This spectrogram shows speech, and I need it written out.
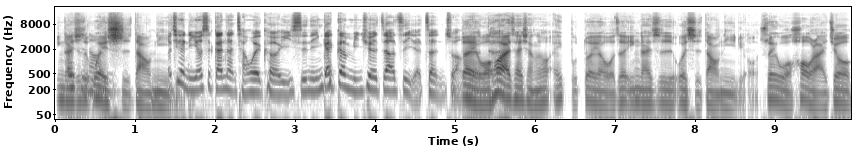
应该就是胃食道逆。而且你又是肝胆肠胃科医师，你应该更明确知道自己的症状。对我后来才想说，哎，不对哦，我这应该是胃食道逆流，所以我后来就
